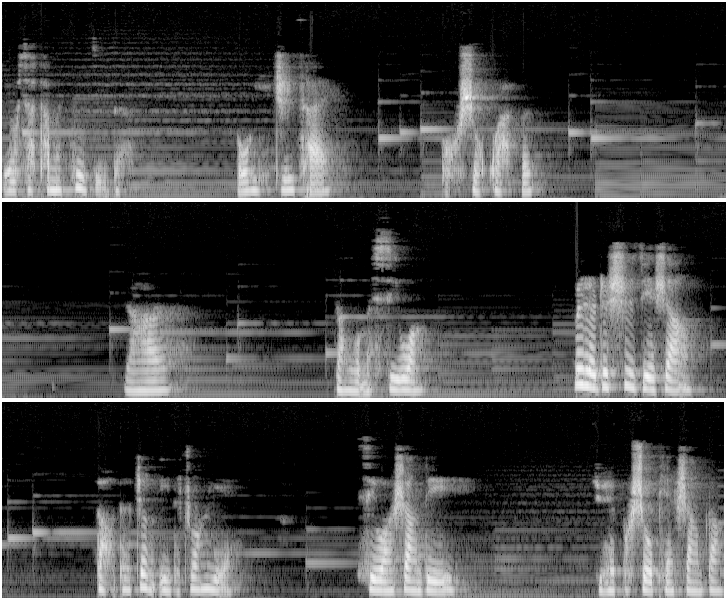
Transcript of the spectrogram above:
留下他们自己的不义之财。不受瓜分。然而，让我们希望，为了这世界上道德正义的庄严，希望上帝绝不受骗上当。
